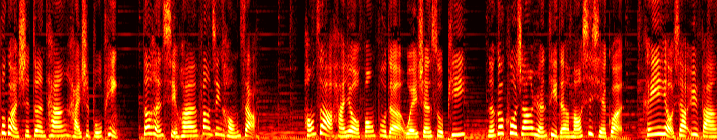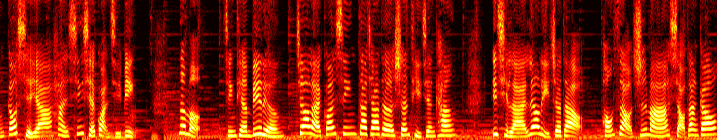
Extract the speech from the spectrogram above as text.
不管是炖汤还是补品，都很喜欢放进红枣。红枣含有丰富的维生素 P，能够扩张人体的毛细血管，可以有效预防高血压和心血管疾病。那么，今天 B 零就要来关心大家的身体健康，一起来料理这道红枣芝麻小蛋糕。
